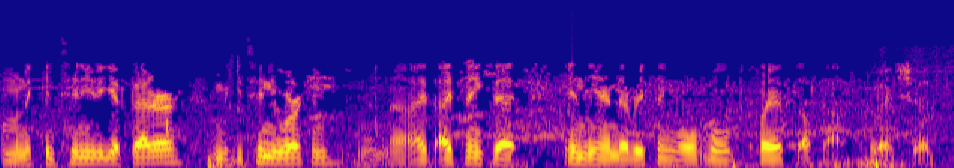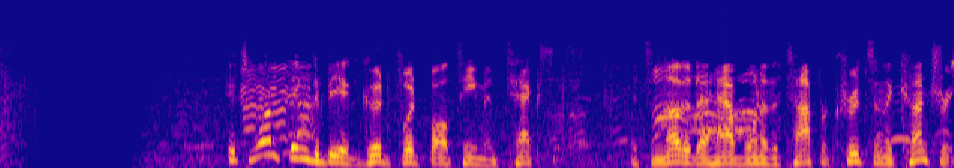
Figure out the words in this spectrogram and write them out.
I'm going to continue to get better. I'm going to continue working, and uh, I, I, think that in the end, everything will, will play itself out the way it should. It's one thing to be a good football team in Texas. It's another to have one of the top recruits in the country.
